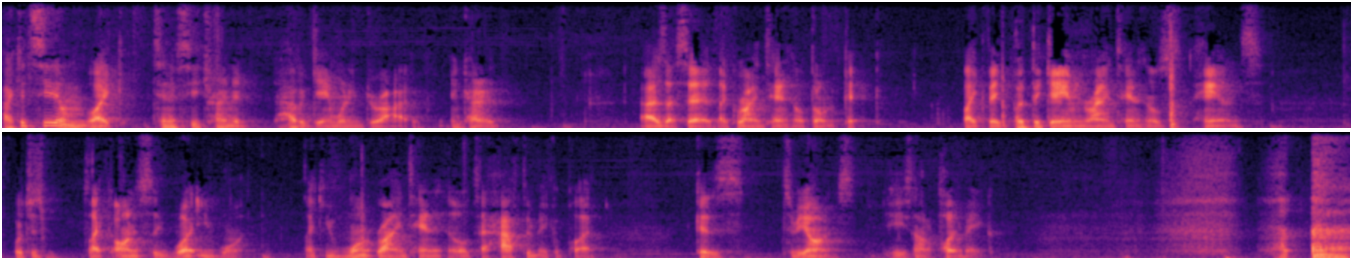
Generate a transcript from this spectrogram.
I could see them like Tennessee trying to have a game winning drive and kind of, as I said, like Ryan Tannehill throwing a pick. Like they put the game in Ryan Tannehill's hands, which is like honestly what you want. Like you want Ryan Tannehill to have to make a play, because to be honest, he's not a playmaker.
